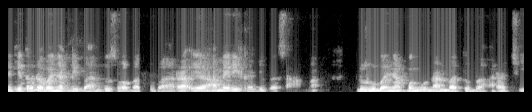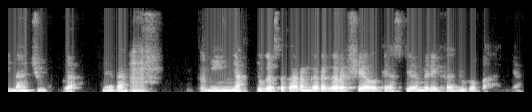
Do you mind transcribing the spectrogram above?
Ya, kita udah banyak dibantu soal batu bara. Ya Amerika juga sama. Dulu banyak penggunaan batu bara, Cina juga, ya kan? Hmm. Minyak juga sekarang gara-gara shale gas di Amerika juga banyak.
